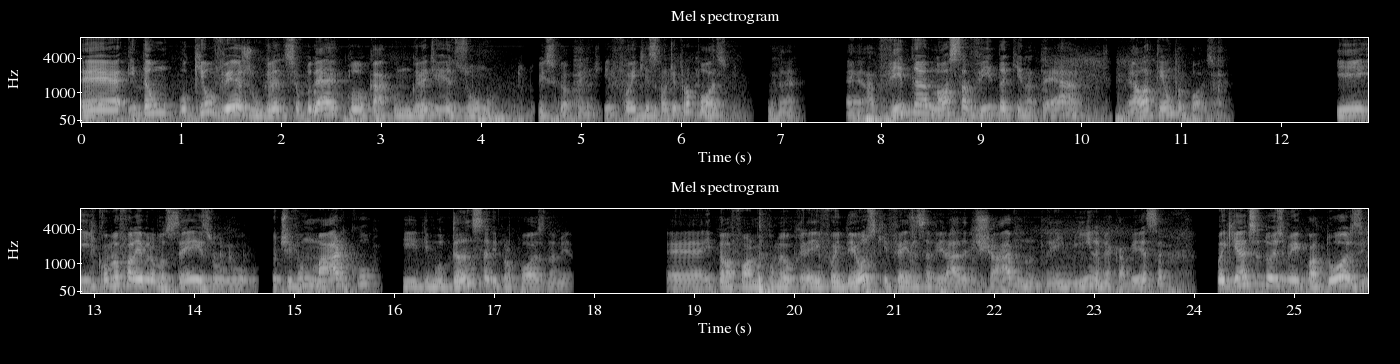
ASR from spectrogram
é. é. então, o que eu vejo, um grande, se eu puder colocar como um grande resumo tudo isso que eu aprendi, foi questão de propósito. Né? É, a vida, nossa vida aqui na Terra, ela tem um propósito. E, e como eu falei para vocês, o, o, eu tive um marco de, de, mudança de propósito na minha vida. É, e pela forma como eu creio, foi Deus que fez essa virada de chave em mim, na minha cabeça. Foi que antes de 2014,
